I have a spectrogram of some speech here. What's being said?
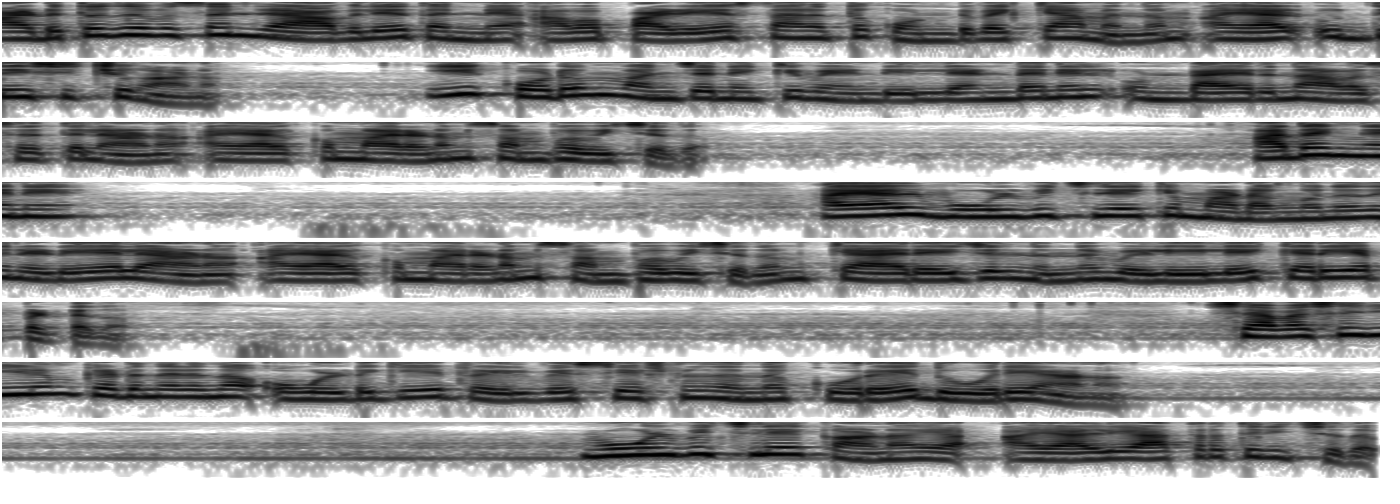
അടുത്ത ദിവസം രാവിലെ തന്നെ അവ പഴയ സ്ഥാനത്ത് കൊണ്ടുവയ്ക്കാമെന്നും അയാൾ ഉദ്ദേശിച്ചു കാണും. ഈ കൊടും വഞ്ചനയ്ക്ക് വേണ്ടി ലണ്ടനിൽ ഉണ്ടായിരുന്ന അവസരത്തിലാണ് അയാൾക്ക് മരണം സംഭവിച്ചത്. അതെങ്ങനെ? അയാൾ വൂൾവിച്ചിലേക്ക് മടങ്ങുന്നതിനിടയിലാണ് അയാൾക്ക് മരണം സംഭവിച്ചതും കാരേജിൽ നിന്ന് വെളിയിലേക്ക് എറിയപ്പെട്ടതും ശവശരീരം കിടന്നിരുന്ന ഓൾഡ് ഗേറ്റ് റെയിൽവേ സ്റ്റേഷനിൽ നിന്ന് കുറേ ദൂരെയാണ്. വൂൾവിച്ചിലേക്കാണ് അയാൾ യാത്ര തിരിച്ചത്.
